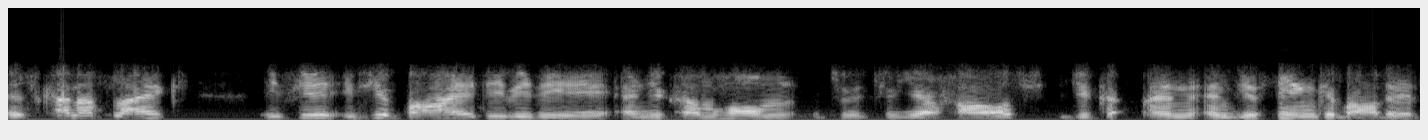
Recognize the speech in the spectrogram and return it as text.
It's kind of like if you if you buy a DVD and you come home to, to your house you and and you think about it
